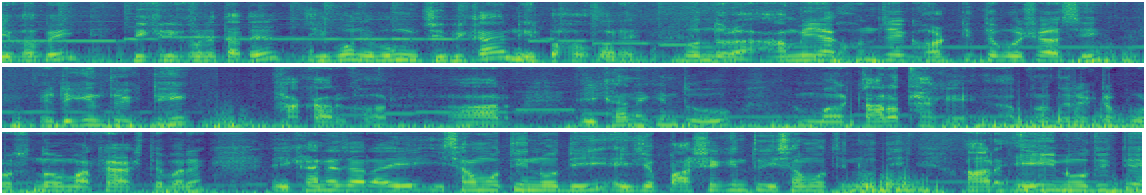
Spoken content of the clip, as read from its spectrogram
এইভাবেই বিক্রি করে তাদের জীবন এবং জীবিকা নির্বাহ করে। বন্ধুরা, আমি এখন যে ঘরটিতে বসে আছি, এটি কিন্তু একটি থাকার ঘর। আর এখানে কিন্তু কারা থাকে? আপনাদের একটা প্রশ্ন মাথায় আসতে পারে। এখানে যারা এই ইসামতি নদী, এই যে পাশে কিন্তু ইসামতি নদী, আর এই নদীতে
